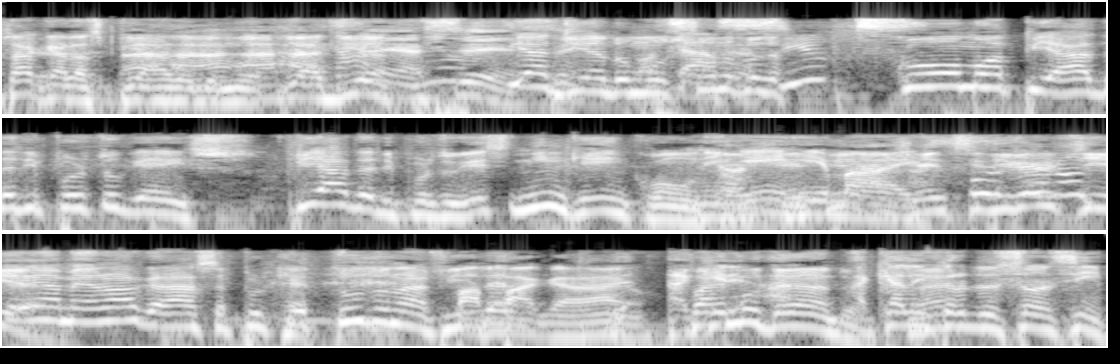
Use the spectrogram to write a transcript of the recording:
aquelas piadas do Ah, Mussum? ah, Piadinha, é, sim, piadinha sim. do Mussum, como a piada de português. Piada de português ninguém conta. Ninguém ri A mais. gente se Porque não tem divertia. a menor graça, porque tudo na vida Papagaio. vai Aquele- mudando. a- aquela né? introdução assim,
